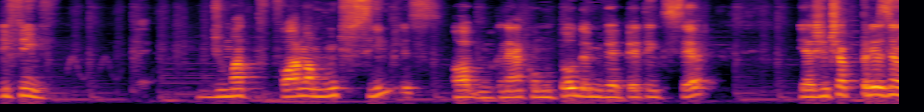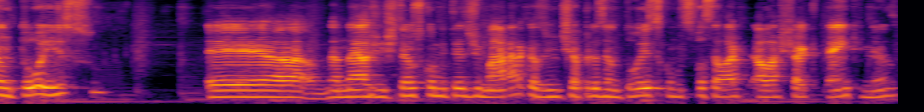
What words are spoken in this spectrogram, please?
enfim, de uma forma muito simples, óbvio, né? Como todo MVP tem que ser, e a gente apresentou isso. É, né, a gente tem os comitês de marcas, a gente apresentou isso como se fosse a la Shark Tank mesmo.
